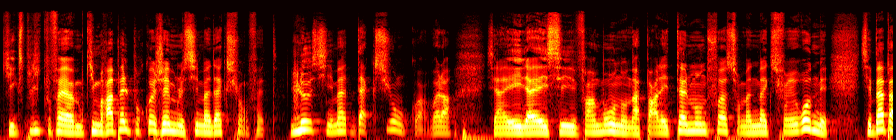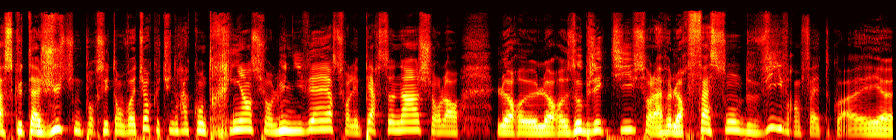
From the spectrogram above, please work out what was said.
qui expliquent enfin qui me rappellent pourquoi j'aime le cinéma d'action en fait. Le cinéma d'action quoi voilà. C'est et là, c'est enfin bon on en a parlé tellement de fois sur Mad Max Fury Road mais c'est pas parce que tu as juste une poursuite en voiture que tu ne racontes rien sur l'univers sur les personnages sur leur, leur, euh, leurs objectifs sur la, leur façon de vivre en fait quoi. Et, euh,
